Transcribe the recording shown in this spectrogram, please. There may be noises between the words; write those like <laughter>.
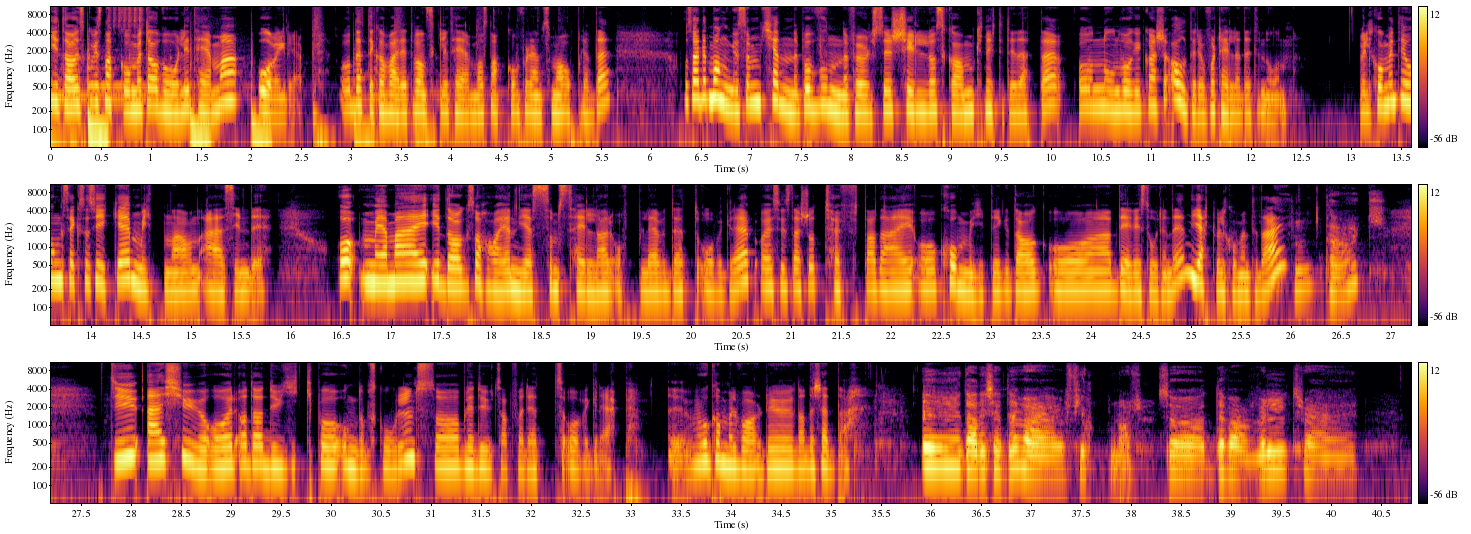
I dag skal vi snakke om et alvorlig tema overgrep. Og dette kan være et vanskelig tema å snakke om for dem som har opplevd det. Og så er det mange som kjenner på vonde følelser, skyld og skam knyttet til dette, og noen våger kanskje aldri å fortelle det til noen. Velkommen til Ung sex og syke, mitt navn er Cindy. Og med meg i dag så har jeg en gjest som selv har opplevd et overgrep, og jeg syns det er så tøft av deg å komme hit i dag og dele historien din. Hjertelig velkommen til deg. Takk. Du er 20 år, og da du gikk på ungdomsskolen, så ble du utsatt for et overgrep. Eh, hvor gammel var du da det skjedde? Eh, da det skjedde, var jeg 14 år. Så det var vel, tror jeg,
